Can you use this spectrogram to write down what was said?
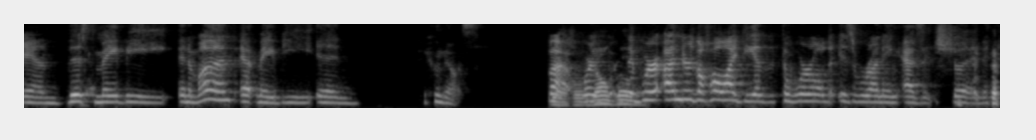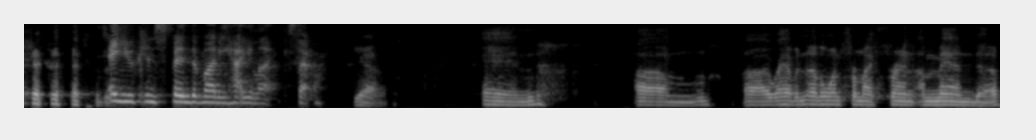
and this Yes. may be in a month. It may be in who knows. Yeah, But so we're we're under the whole idea that the world is running as it should, and you can spend the money how you like. So yeah. And um uh, I have another one from my friend Amanda.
